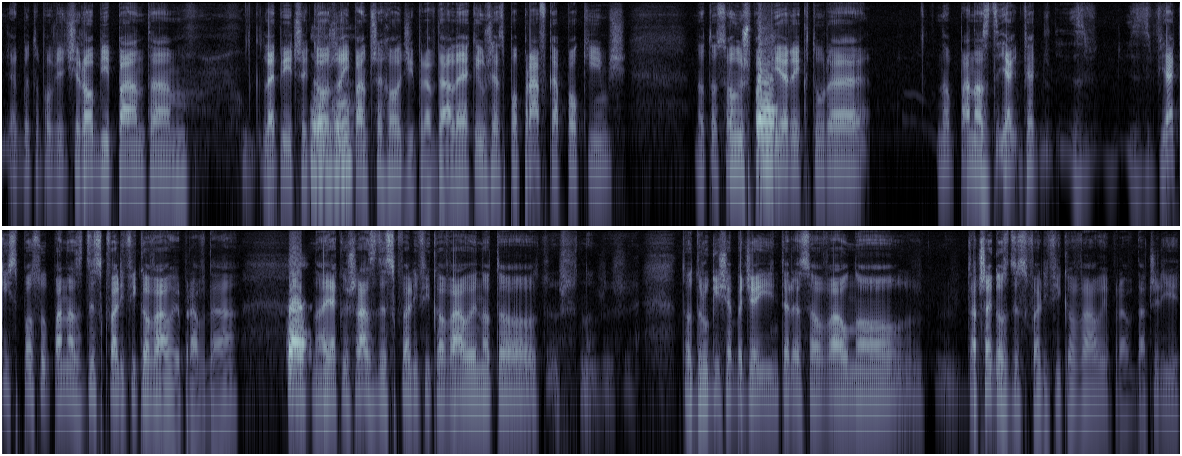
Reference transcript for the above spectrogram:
jakby to powiedzieć, robi pan tam lepiej czy gorzej Mhm. i pan przechodzi, prawda? Ale jak już jest poprawka po kimś, no to są już Tak. papiery, które no pana jak, jak, w jakiś sposób pana zdyskwalifikowały, prawda? Tak, No a jak już raz zdyskwalifikowały, no to, no, to drugi się będzie interesował, no dlaczego zdyskwalifikowały, prawda? Czyli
